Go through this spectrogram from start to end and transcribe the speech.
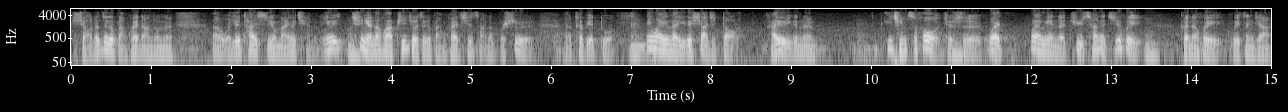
小的这个板块当中呢，呃，我觉得它是有蛮有潜力的，因为去年的话，啤酒这个板块其实涨得不是呃特别多。另外一个呢，一个夏季到了，还有一个呢，疫情之后就是外。外面的聚餐的机会可能会会增加，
